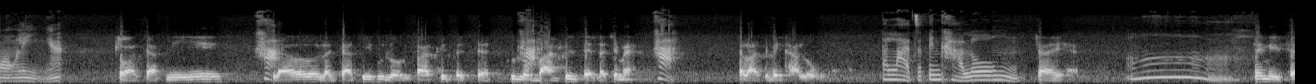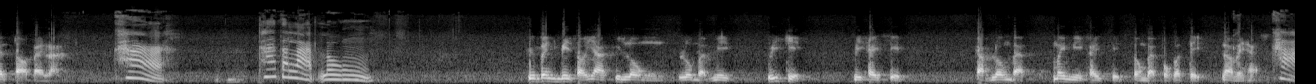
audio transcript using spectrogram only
มองอะไรอย่างเงี้ย ต่อจากนี้ค่ะ แล้วหลังจากที่หุ้นโรงไฟฟ้าขึ้นไปเสร็จหุ้นโรงพยาบาลขึ้นเสร็จแล้วใช่ไหมค่ะ ตลาดจะเป็นขาลง ตลาดจะเป็นขาลง ใช่ฮะอ๋อไม่มีเซตต่อไปละค่ะ ถ้าตลาดลง คือเป็นมีสองอย่างคือลงลงแบบมีวิกฤตมีใครสิทธิ์กับลงแบบไม่มีใครสิทธิ์ลงแบบปกติเนกอะไหมฮะ ค่ะ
